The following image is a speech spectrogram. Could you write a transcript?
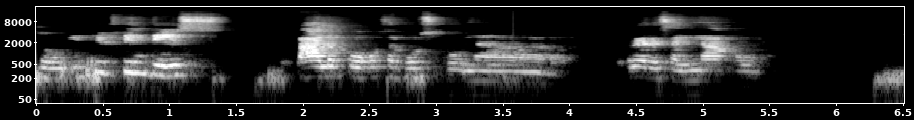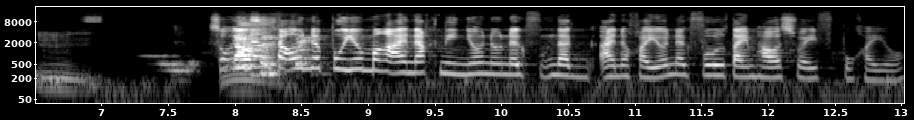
So, in 15 days, paalam po ako sa boss ko na re-resign na ako. So, 2000 ilang taon na po yung mga anak ninyo nung nag, nag ano kayo, nag full-time housewife po kayo?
